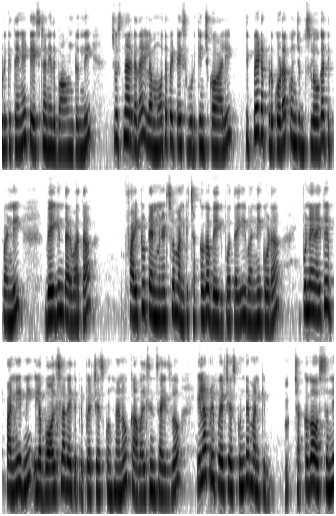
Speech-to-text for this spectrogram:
ఉడికితేనే టేస్ట్ అనేది బాగుంటుంది. చూస్తున్నారు కదా ఇలా మూత పెట్టేసి ఉడికించుకోవాలి. తిప్పేటప్పుడు కూడా కొంచెం స్లోగా తిప్పండి. వేగిన తర్వాత ఫైవ్ టు టెన్ మినిట్స్లో మనకి చక్కగా వేగిపోతాయి ఇవన్నీ కూడా. ఇప్పుడు నేనైతే పన్నీర్ని ఇలా బాల్స్ లాగా అయితే ప్రిపేర్ చేసుకుంటున్నాను కావాల్సిన సైజులో. ఇలా ప్రిపేర్ చేసుకుంటే మనకి చక్కగా వస్తుంది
